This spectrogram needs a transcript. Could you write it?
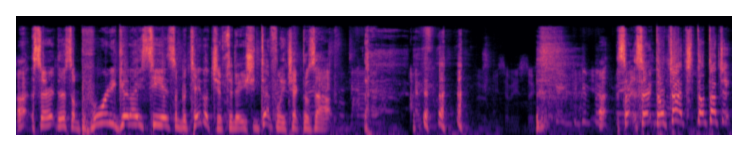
Uh, sir, there's some pretty good iced tea and some potato chips today. You should definitely check those out. Uh, sir, sir, don't touch! Don't touch it!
